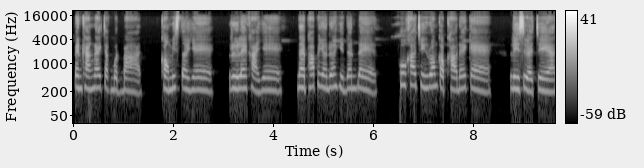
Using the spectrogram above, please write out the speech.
เป็นครั้งแรกจากบทบาทของมิสเตอร์เยหรือเลขาเย ในภาพยนตร์เรื่อง Hidden Blade ผู้เข้าชิงร่วมกับเขาได้แก่ลีเสือเจียน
